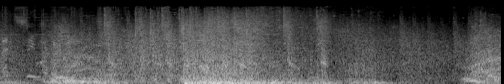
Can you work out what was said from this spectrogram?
Let's see what we got!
